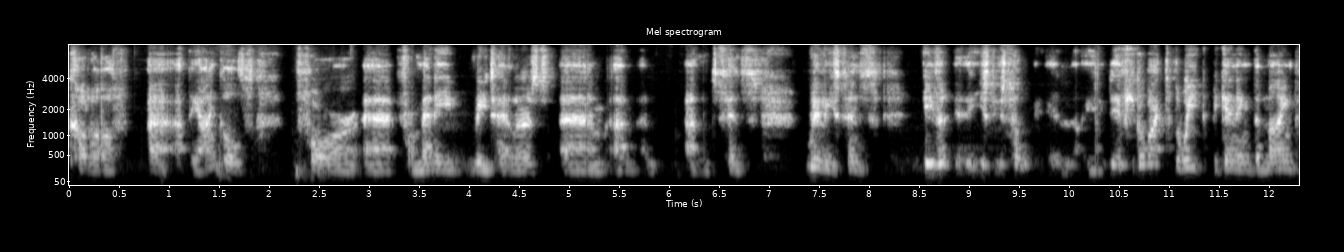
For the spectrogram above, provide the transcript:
cut off uh, at the ankles for uh, for many retailers, um, and, and, and since really since even so, if you go back to the week beginning the 9th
